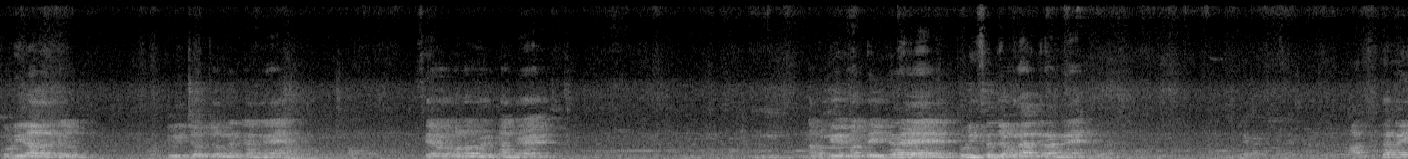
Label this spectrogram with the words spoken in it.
தொழிலாளர்கள் துணிச்சு இருக்காங்க. சேவை பண்ணவங்க இருக்காங்க. நமக்கு மத்த இதர தொழில் செஞ்சவங்களா இருக்கிறாங்க. அத்தனை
